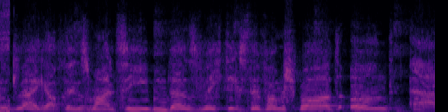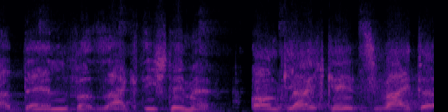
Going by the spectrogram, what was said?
Und gleich auf den Smart 7 das Wichtigste vom Sport und Adele versagt die Stimme. Und gleich geht's weiter.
